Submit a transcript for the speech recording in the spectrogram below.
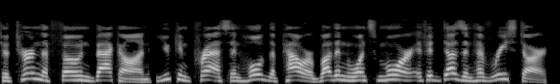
To turn the phone back on, you can press and hold the power button once more if it doesn't have restart.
